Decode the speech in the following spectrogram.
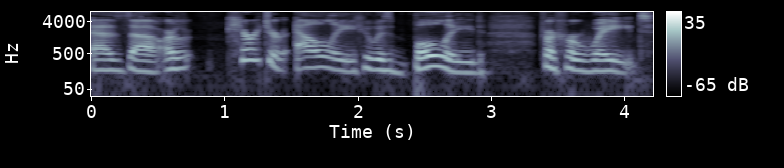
as uh, our character Ellie, who was bullied for her weight.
